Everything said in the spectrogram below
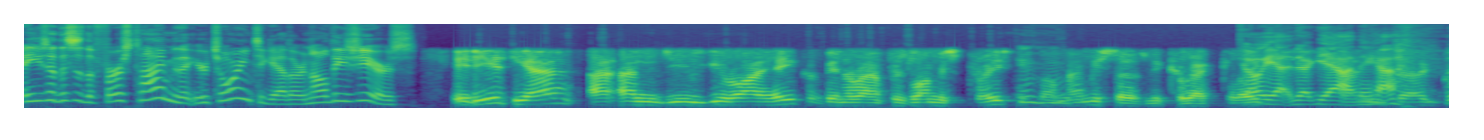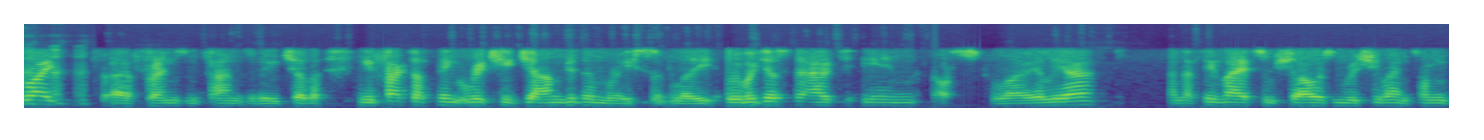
And you said this is the first time that you're touring together in all these years. It is, yeah. Uh, and you, Uriah Heep have been around for as long as Priest, if mm-hmm. my memory serves me correctly. Oh, yeah, yeah, and, they have. uh, great uh, friends and fans of each other. In fact, I think Richie jammed with them recently. We were just out in Australia, and I think they had some shows, and Richie went on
